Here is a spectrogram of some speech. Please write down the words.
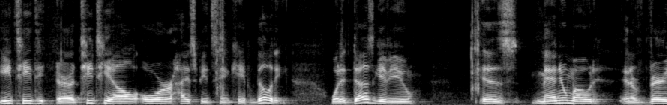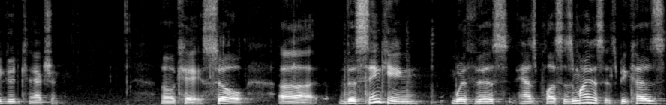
ET, uh, TTL or high-speed sync capability. What it does give you is manual mode and a very good connection. Okay, so uh, the syncing with this has pluses and minuses. Because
